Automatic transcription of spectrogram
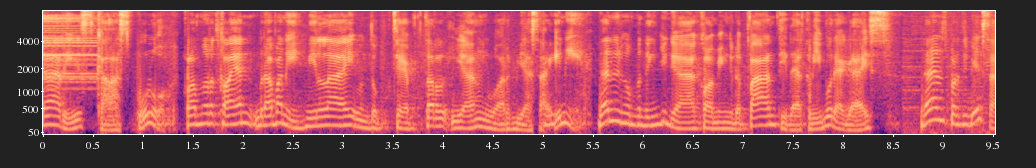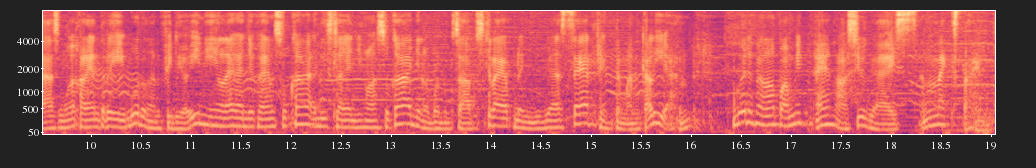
dari skala 10. Kalau menurut kalian, berapa nih nilai untuk chapter yang luar biasa ini? Dan yang penting juga, kalau minggu depan tidak kelibur ya guys. Dan seperti biasa, semoga kalian terhibur dengan video ini. Like aja kalian suka, dislike aja kalau suka, jangan lupa untuk subscribe dan juga share ke teman kalian. Gue Develo pamit and I'll see you guys next time.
